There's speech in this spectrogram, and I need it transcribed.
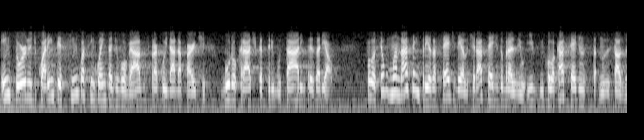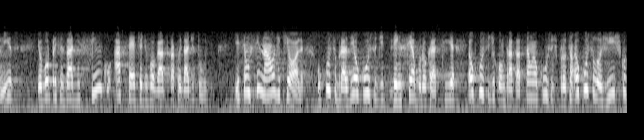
em torno de 45 a 50 advogados para cuidar da parte burocrática, tributária, empresarial. Falou, se eu mandasse a empresa, a sede dela, tirar a sede do Brasil e colocar a sede nos, nos Estados Unidos, eu vou precisar de 5 a 7 advogados para cuidar de tudo. Isso é um sinal de que, olha, o custo Brasil é o custo de vencer a burocracia, é o custo de contratação, é o custo de produção, é o custo logístico.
